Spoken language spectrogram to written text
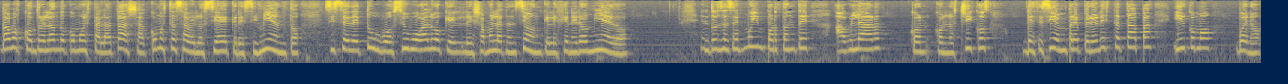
vamos controlando cómo está la talla, cómo está esa velocidad de crecimiento, si se detuvo, si hubo algo que le llamó la atención, que le generó miedo. Entonces es muy importante hablar con, con los chicos desde siempre, pero en esta etapa ir como, bueno,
